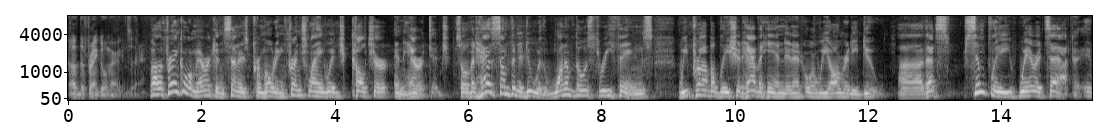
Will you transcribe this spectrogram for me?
of the Franco American Center? Well, the Franco American Center is promoting French language, culture, and heritage. So if it has something to do with one of those three things, we probably should have a hand in it, or we already do. Uh, that's simply where it's at. Uh,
